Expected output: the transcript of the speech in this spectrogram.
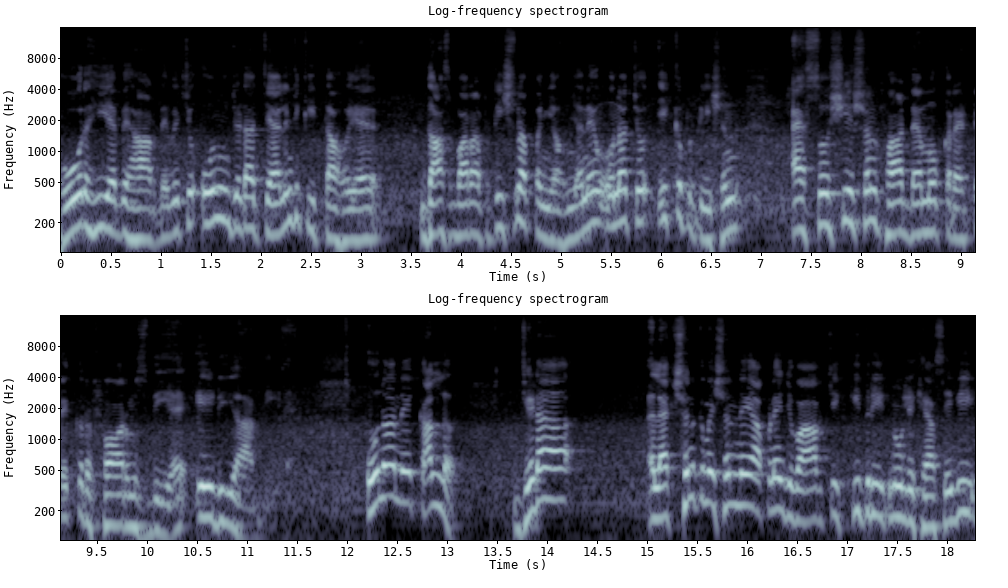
ਹੋ ਰਹੀ ਹੈ ਬਿਹਾਰ ਦੇ ਵਿੱਚ, ਉਹਨੂੰ ਜਿਹੜਾ ਚੈਲੰਜ ਕੀਤਾ ਹੋਇਆ ਹੈ 10-12 ਪਟੀਸ਼ਨਾਂ ਪਈਆਂ ਹੋਈਆਂ ਨੇ। ਉਹਨਾਂ ਚੋਂ ਇੱਕ petition Association for Democratic Reforms ਦੀ ਹੈ ਏਡੀਆਰ ਦੀ ਹੈ। ਉਹਨਾਂ ਨੇ ਕੱਲ ਜਿਹੜਾ ਇਲੈਕਸ਼ਨ ਕਮਿਸ਼ਨ ਨੇ ਆਪਣੇ ਜਵਾਬ 'ਚ 21 ਤਰੀਕ ਨੂੰ ਲਿਖਿਆ ਸੀ ਵੀ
